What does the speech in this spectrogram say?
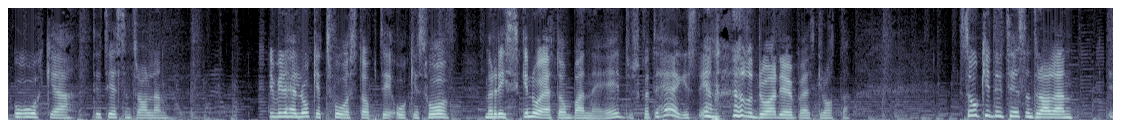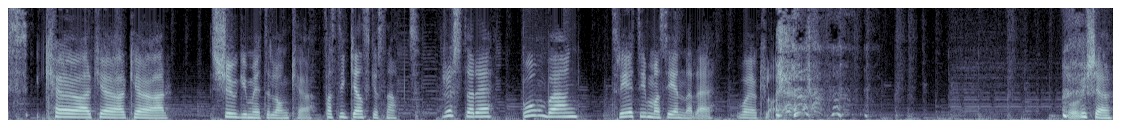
att åka till T-centralen. Jag ville hellre åka två stopp till Åkeshov. Men risken då är att de bara nej, du ska till Hägersten. Alltså då hade jag ju börjat gråta. Så åker jag till T-centralen, köar, köar, köar. 20 meter lång kö, fast det gick ganska snabbt. Röstade, boom bang, tre timmar senare var jag klar. Och vi kör.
